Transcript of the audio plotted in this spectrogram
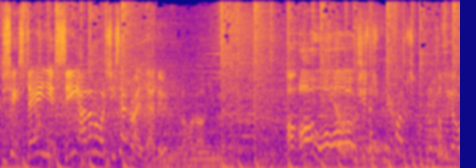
Did she stay in your seat? I don't know what she said right there, dude. Hold on, Oh, oh, oh, oh, oh, she's pretty close. Off we go.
